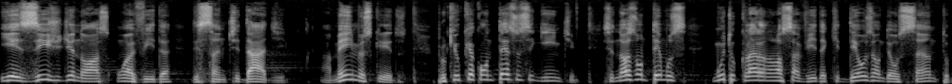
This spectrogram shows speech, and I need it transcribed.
e exige de nós uma vida de santidade. Amém, meus queridos? Porque o que acontece é o seguinte: se nós não temos muito claro na nossa vida que Deus é um Deus santo,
